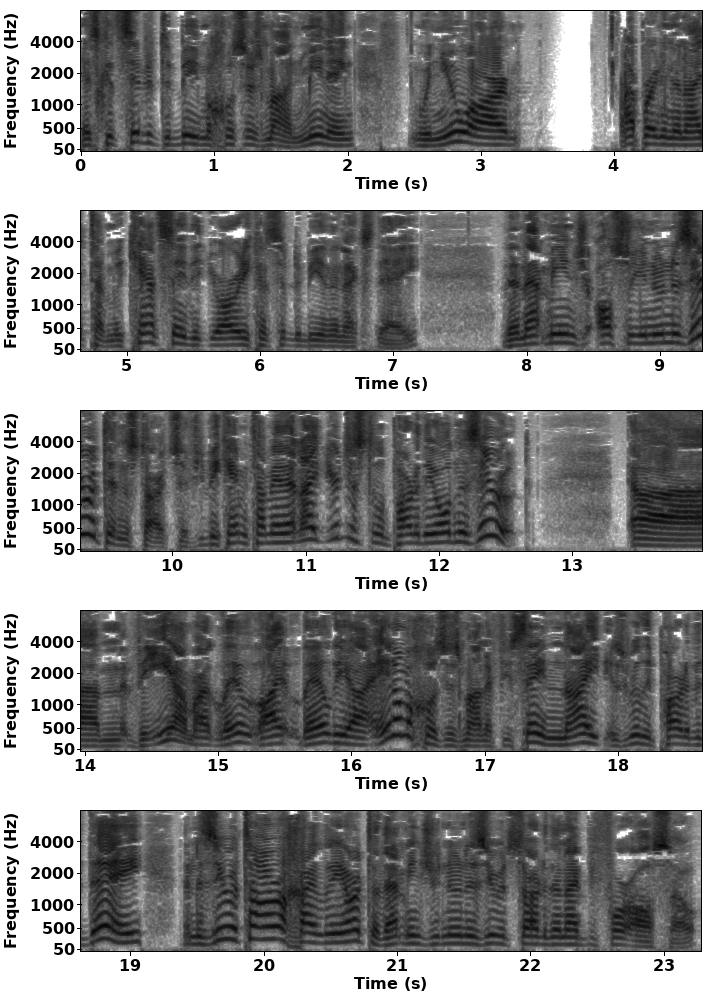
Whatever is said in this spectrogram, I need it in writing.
is considered to be Mechusar Zman, meaning when you are operating the nighttime, we can't say that you're already considered to be in the next day. Then that means also your new Nazirut didn't start. So if you became Tamei that night, you're just still part of the old Nazirut um, if you say night is really part of the day, then that means your new Nazir started the night before also.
